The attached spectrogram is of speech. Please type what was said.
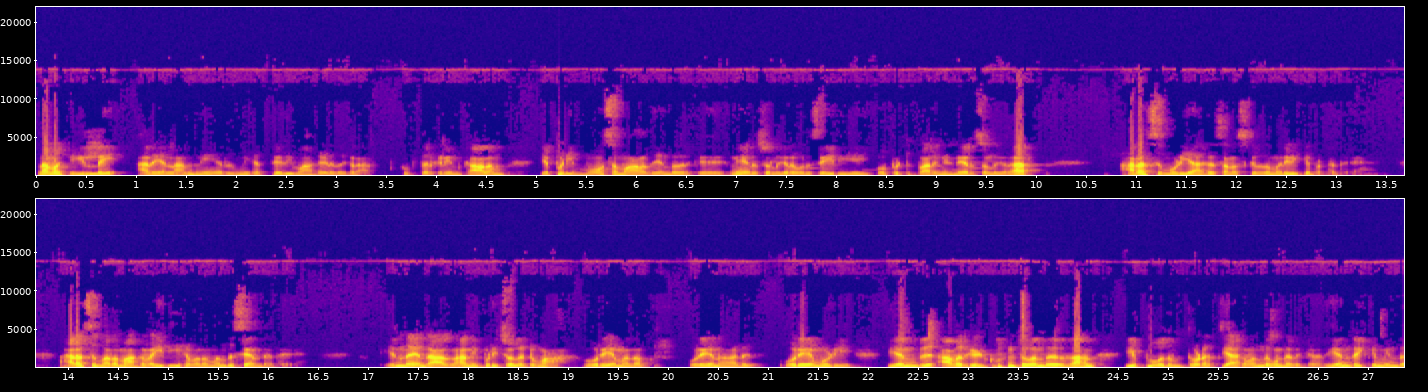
நமக்கு இல்லை. அதையெல்லாம் நேரு மிக தெளிவாக எழுதுகிறார். குப்தர்களின் காலம் எப்படி மோசமானது என்பதற்கு நேரு சொல்லுகிற ஒரு செய்தியை ஒப்பிட்டு பாருங்கள். நேரு சொல்லுகிறார் அரசு மொழியாக சமஸ்கிருதம் அறிவிக்கப்பட்டது. அரசு மதமாக வைதீக மதம் வந்து சேர்ந்தது. என்ன என்றால் நான் இப்படி சொல்லட்டுமா? ஒரே மதம் ஒரே நாடு ஒரே மொழி. என்று அவர்கள் கொண்டு வந்ததுதான் இப்போதும் தொடர்ச்சியாக வந்து கொண்டிருக்கிறது. என்றைக்கும் இந்த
